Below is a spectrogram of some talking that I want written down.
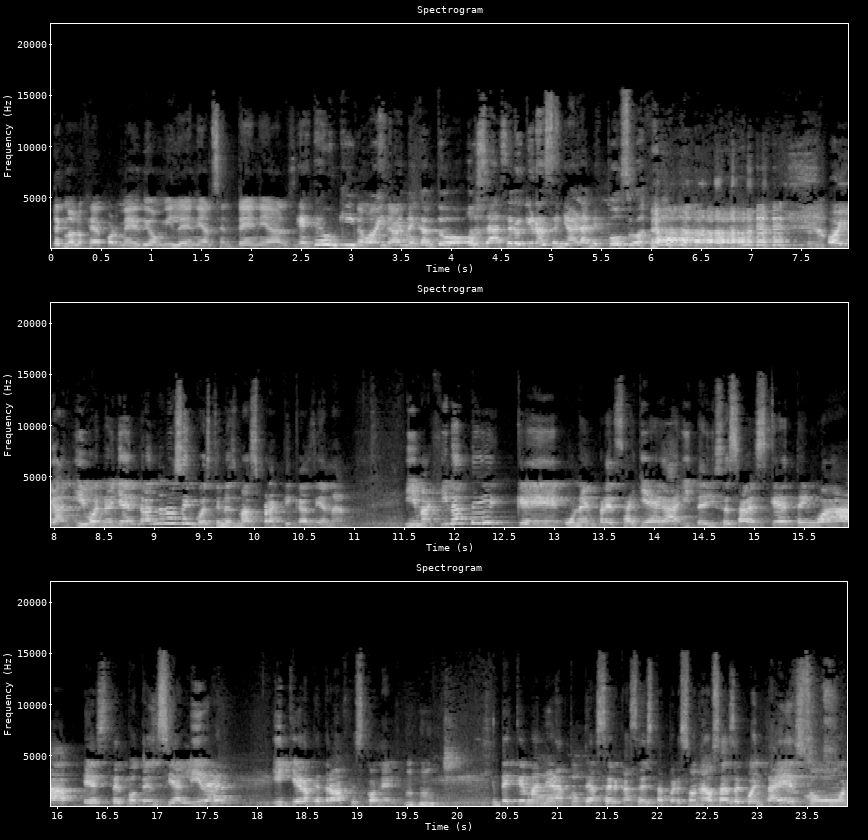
tecnología de por medio, millennials, centennials. Este es un key point que me encantó. O sea, se lo quiero enseñar a mi esposo. Oigan, y bueno, ya entrándonos en cuestiones más prácticas, Diana. Imagínate que una empresa llega y te dice, ¿sabes qué? Tengo a este potencial líder y quiero que trabajes con él. Ujú. ¿De qué manera tú te acercas a esta persona? O sea, haz de cuenta, es un,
